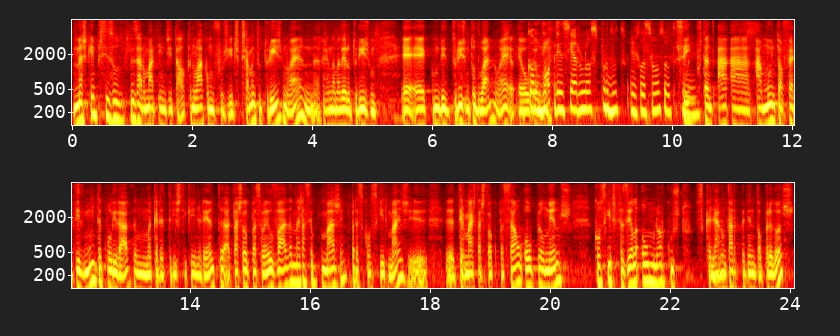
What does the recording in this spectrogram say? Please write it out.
mas quem precisa de utilizar o marketing digital, que não há como fugir, especialmente o turismo, não é? Na região da Madeira o turismo é, é como diz, turismo todo ano, não é? é o, como é o diferenciar o nosso produto em relação aos outros. Sim, também. portanto, há, há, há, muita oferta e de muita qualidade, uma característica inerente, a taxa de ocupação é elevada, mas há sempre margem para se conseguir mais, eh, eh, ter mais taxa de ocupação, ou pelo menos conseguir fazê-la a um menor custo. Se calhar não estar dependente de operadores,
